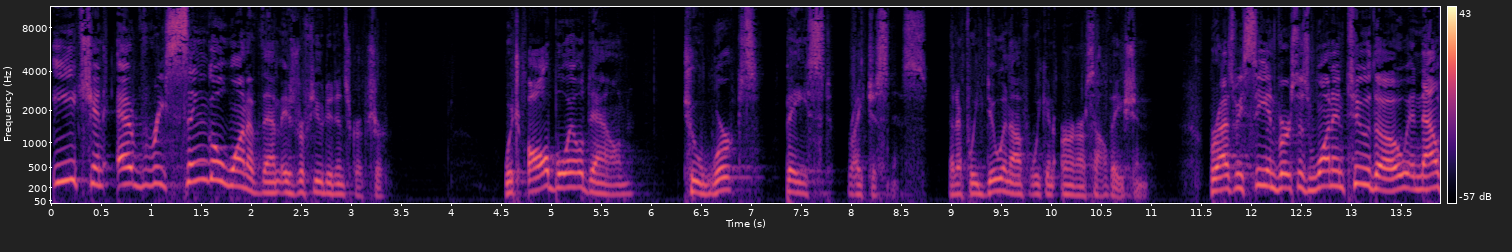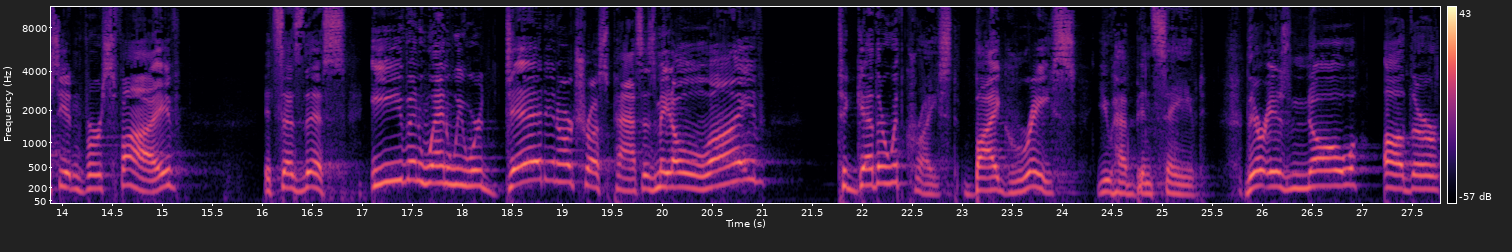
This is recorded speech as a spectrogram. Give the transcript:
Each and every single one of them is refuted in Scripture, which all boil down to works based righteousness. That if we do enough, we can earn our salvation. For as we see in verses 1 and 2, though, and now see it in verse 5, it says this Even when we were dead in our trespasses, made alive together with Christ, by grace you have been saved. There is no other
